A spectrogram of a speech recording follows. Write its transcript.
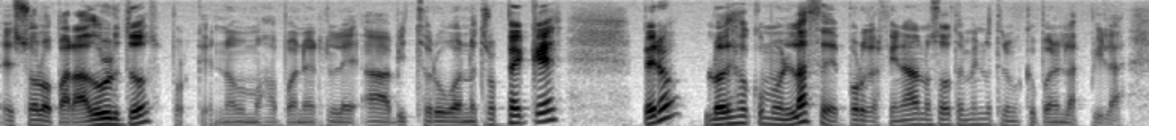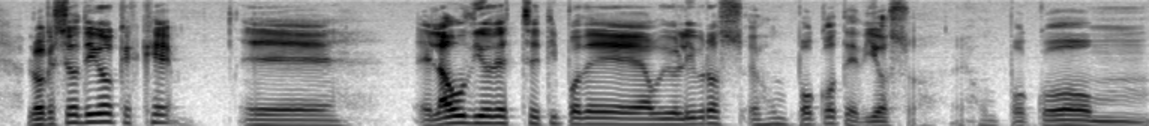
es solo para adultos, porque no vamos a ponerle a Víctor Hugo a nuestros peques, pero lo dejo como enlace, porque al final nosotros también nos tenemos que poner las pilas. Lo que sí os digo que es que eh, el audio de este tipo de audiolibros es un poco tedioso, es un poco... Mm,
